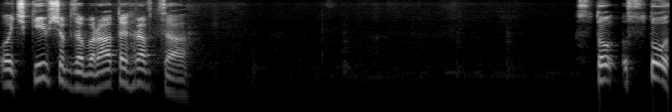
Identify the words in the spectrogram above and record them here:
очків, щоб забирати гравця. 100,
